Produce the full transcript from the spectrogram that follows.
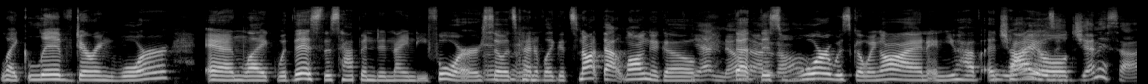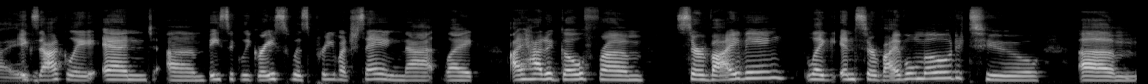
like live during war and like with this this happened in 94 so it's kind Mhm. of like it's not that long ago Yeah, no, that this war was going on and you have a was child genocide. Exactly. And um, basically, Grace was pretty much saying that, like, I had to go from surviving, like, in survival mode to, um,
